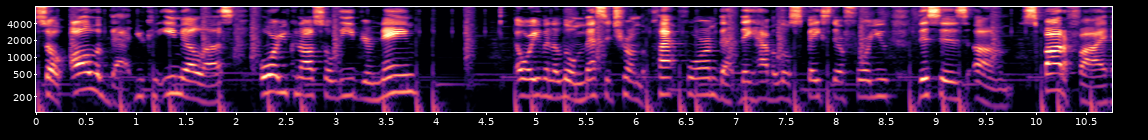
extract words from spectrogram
So all of that, you can email us or you can also leave your name or even a little message here on the platform that they have a little space there for you. This is um, Spotify.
